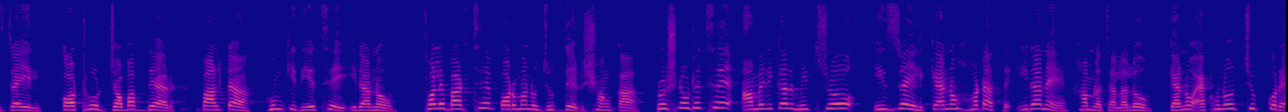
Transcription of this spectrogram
ইসরায়েল। কঠোর জবাব দেয়ার পাল্টা হুমকি দিয়েছে ইরানও। ফলে বাড়ছে পরমাণু যুদ্ধের শঙ্কা প্রশ্ন উঠেছে, আমেরিকার মিত্র ইসরায়েল কেন হঠাৎ ইরানে হামলা চালালো? কেন এখনও চুপ করে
